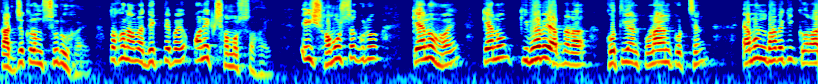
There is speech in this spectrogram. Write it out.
কার্যক্রম শুরু হয়, তখন আমরা দেখতে পাই অনেক সমস্যা হয়। এই সমস্যাগুলো কেন হয়? কেন কীভাবে আপনারা খতিয়ান প্রণয়ন করছেন? এমনভাবে কি করা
